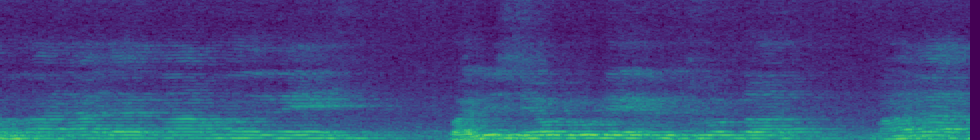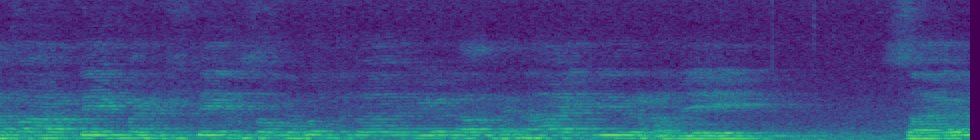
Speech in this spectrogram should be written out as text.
പ്രധാനാചാരനാകുന്നതിനെ പലിശയോടുകൂടി ഏൽപ്പിച്ചുകൊണ്ട് മാലാത്മാരുടെയും മനുഷ്യന്റെയും സമൂഹത്തിന് ഇവൻ അർഹനായി തീരണമേ. സകല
